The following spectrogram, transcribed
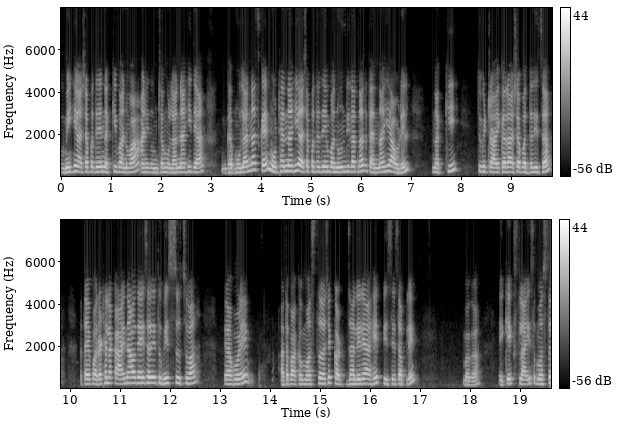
तुम्हीही अशा पद्धतीने नक्की बनवा आणि तुमच्या मुलांनाही द्या. ग मुलांनाच काय मोठ्यांनाही अशा पद्धतीने बनवून दिलात ना तर त्यांनाही आवडेल. नक्की तुम्ही ट्राय करा अशा पद्धतीचा. आता या पराठ्याला काय नाव द्यायचं ते तुम्हीच सुचवा. त्यामुळे आता बाक मस्त असे कट झालेले आहेत पीसेस आपले. बघा. एक एक स्लाईस मस्त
